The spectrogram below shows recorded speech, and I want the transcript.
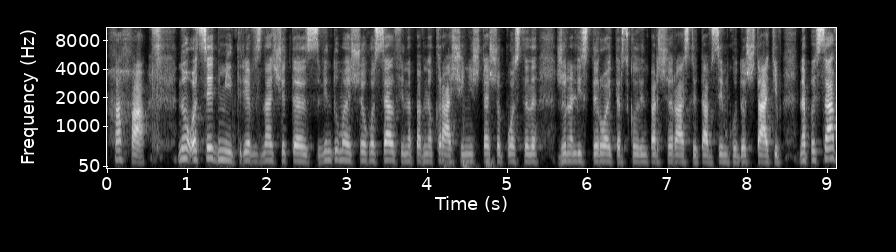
Ха-ха. Ну, оцей Дмитрієв, значить, е, він думає, що його селфі, напевно, краще, ніж те, що постили журналісти Reuters, коли він перший раз літав взимку до Штатів. Написав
